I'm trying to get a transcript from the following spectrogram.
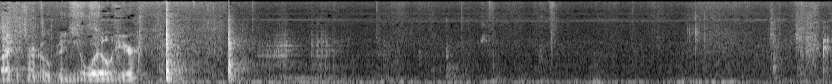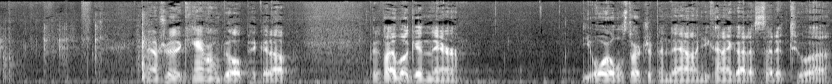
I can start opening the oil here. And I'm sure the camera won't be able to pick it up. But if I look in there, the oil will start dripping down. You kind of got to set it to a,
